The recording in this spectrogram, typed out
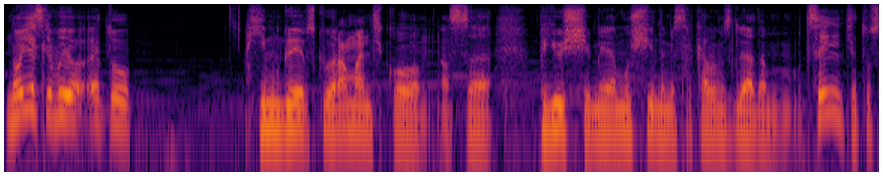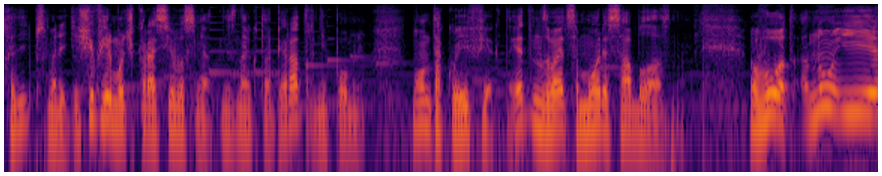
Но если вы эту хемингуэевскую романтику с пьющими мужчинами с роковым взглядом цените, то сходите посмотреть. Еще фильм очень красиво снят. Не знаю, кто оператор, не помню. Но он такой эффектный. Это называется «Море соблазна». Вот. Ну и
